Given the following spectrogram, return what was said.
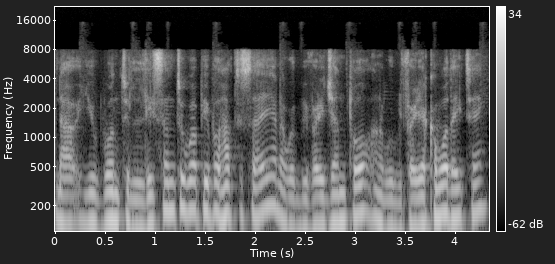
Now, you want to listen to what people have to say, and I will be very gentle and I will be very accommodating.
